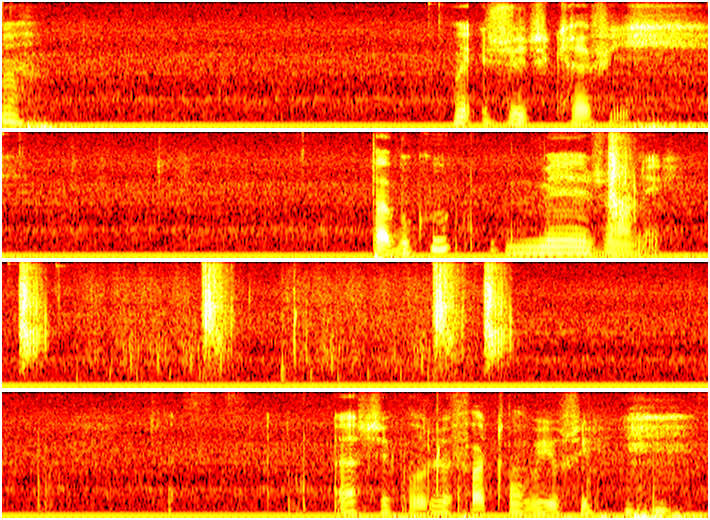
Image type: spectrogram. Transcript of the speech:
Ah. Oui, j'ai du gravier. Pas beaucoup, mais j'en ai. Assez pour le faire tomber aussi.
